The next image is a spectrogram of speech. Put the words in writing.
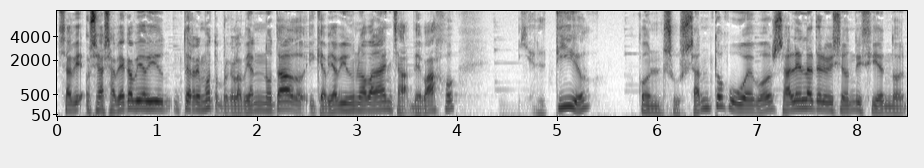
sabía, o sea, sabía que había habido un terremoto porque lo habían notado y que había habido una avalancha debajo, y el tío, con sus santos huevos, sale en la televisión diciendo,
